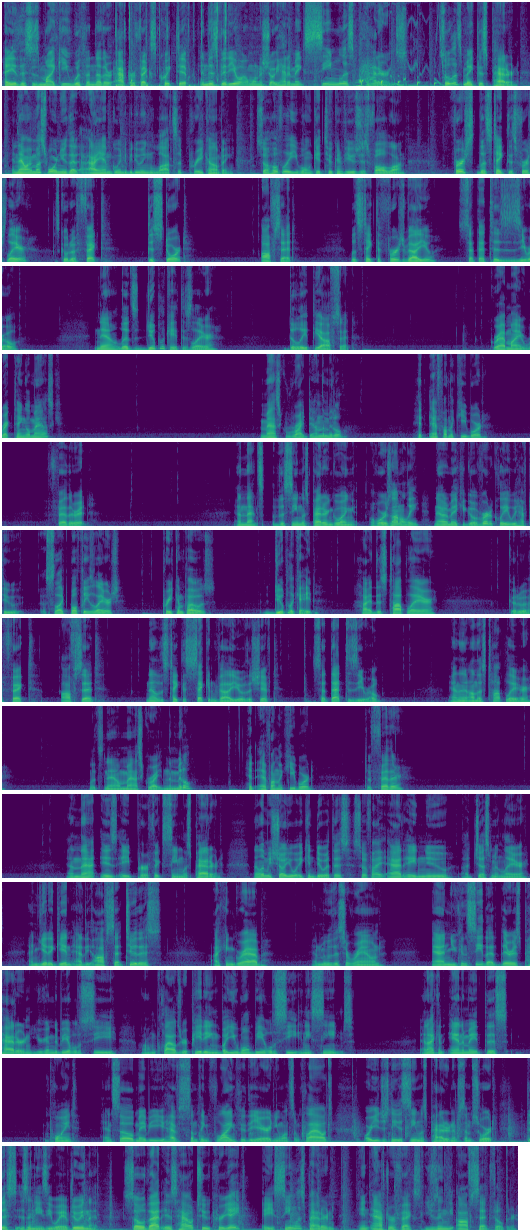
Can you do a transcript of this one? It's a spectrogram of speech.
Hey, this is Mikey with another After Effects quick tip. In this video, I want to show you how to make seamless patterns. So let's make this pattern. And now I must warn you that I am going to be doing lots of pre-comping. So hopefully you won't get too confused, just follow along. First, let's take this first layer. Let's go to Effect, Distort, Offset. Let's take the first value, set that to zero. Now let's duplicate this layer, delete the offset, grab my rectangle mask, mask right down the middle, hit F on the keyboard, feather it, and that's the seamless pattern going horizontally. Now to make it go vertically, we have to select both these layers, pre-compose, duplicate, hide this top layer, go to Effect, Offset. Now let's take the second value of the shift, set that to zero. And then on this top layer, let's now mask right in the middle. Hit F on the keyboard to feather. And that is a perfect seamless pattern. Now let me show you what you can do with this. So if I add a new adjustment layer and yet again add the offset to this, I can grab and move this around and you can see that there is pattern. You're going to be able to see um, clouds repeating, but you won't be able to see any seams. And I can animate this point, and so maybe you have something flying through the air and you want some clouds, or you just need a seamless pattern of some sort. This is an easy way of doing that. So that is how to create a seamless pattern in After Effects using the offset filter.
